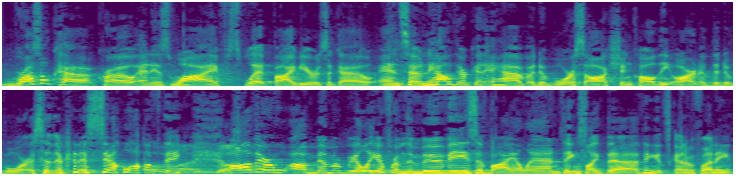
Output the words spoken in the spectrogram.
Russell Crowe and his wife split five years ago, and so now they're going to have a divorce auction called the Art of the Divorce, and they're going to sell off Oh things, all their uh, memorabilia from the movies, a violin, things like that. I think it's kind of funny.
